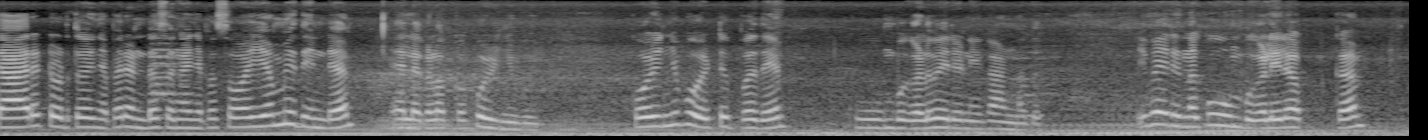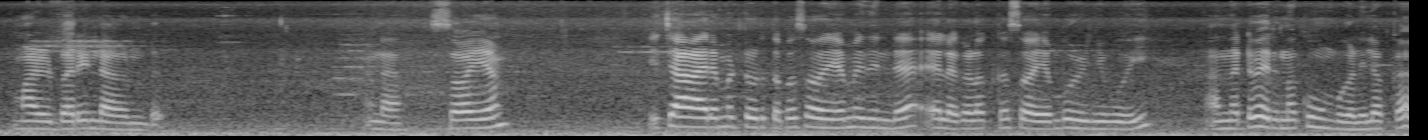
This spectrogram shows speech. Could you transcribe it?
ചാര ഇട്ട് കൊടുത്തു കഴിഞ്ഞപ്പോൾ രണ്ട് ദിവസം കഴിഞ്ഞപ്പോൾ സ്വയം ഇതിന്റെ ഇലകളൊക്കെ കൊഴിഞ്ഞു പോയി. കൊഴിഞ്ഞു പോയിട്ട് ഇപ്പോൾ ഇതേ കൂമ്പുകൾ വരികയാണ് കാണുന്നത്. ഈ വരുന്ന കൂമ്പുകളിലൊക്കെ മൾബറി ഉണ്ടാകുന്നുണ്ട് ഉണ്ടാ സ്വയം ഈ ചാരം ഇട്ട് കൊടുത്തപ്പോൾ സ്വയം ഇതിന്റെ ഇലകളൊക്കെ സ്വയം പൊഴിഞ്ഞു പോയി. എന്നിട്ട് വരുന്ന കൂമ്പുകളിലൊക്കെ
